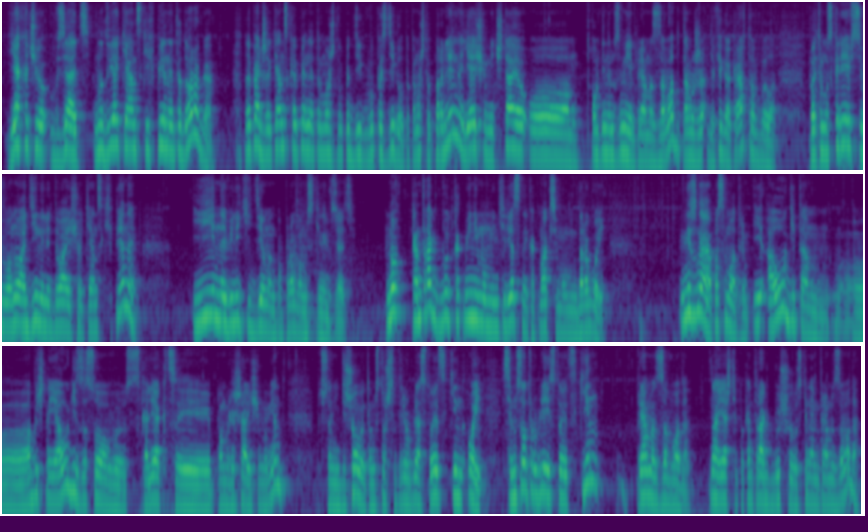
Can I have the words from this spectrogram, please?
Я хочу взять, ну, две океанских пены, это дорого. Но, опять же, океанская пена это может выпасть, выпасть дигл, потому что параллельно я еще мечтаю о огненном змее прямо с завода, там уже дофига крафтов было. Поэтому, скорее всего, ну, один или два еще океанских пены. И на великий демон попробуем скины взять. Но контракт будет как минимум интересный, как максимум дорогой. Не знаю, посмотрим. И ауги там, э, обычно я ауги засовываю с коллекции, по решающий момент, потому что они дешевые, там 163 рубля стоит скин, ой, 700 рублей стоит скин прямо с завода. Ну, а я же типа контракт бышу скинами прямо с завода.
